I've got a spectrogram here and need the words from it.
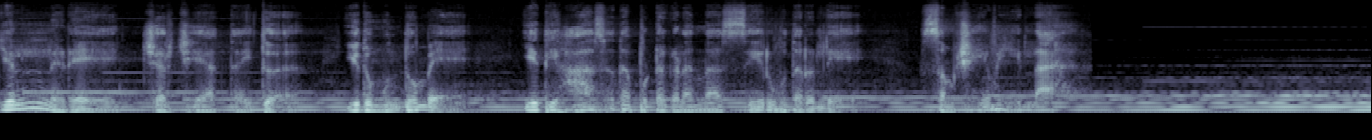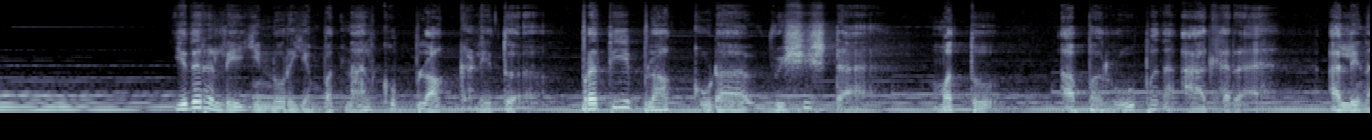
ಎಲ್ಲೆಡೆ ಚರ್ಚೆಯಾಗ್ತಾ ಇತ್ತು. ಇದು ಮುಂದೊಮ್ಮೆ ಇತಿಹಾಸದ ಪುಟಗಳನ್ನ ಸೇರುವುದರಲ್ಲಿ ಸಂಶಯವೇ ಇಲ್ಲ. ಇದರಲ್ಲಿ ಇನ್ನೂರ ಎಂಬತ್ನಾಲ್ಕು ಬ್ಲಾಕ್ಗಳಿದ್ದು, ಪ್ರತಿ ಬ್ಲಾಕ್ ಕೂಡ ವಿಶಿಷ್ಟ ಮತ್ತು ಅಪರೂಪದ ಆಘರ ಅಲ್ಲಿನ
